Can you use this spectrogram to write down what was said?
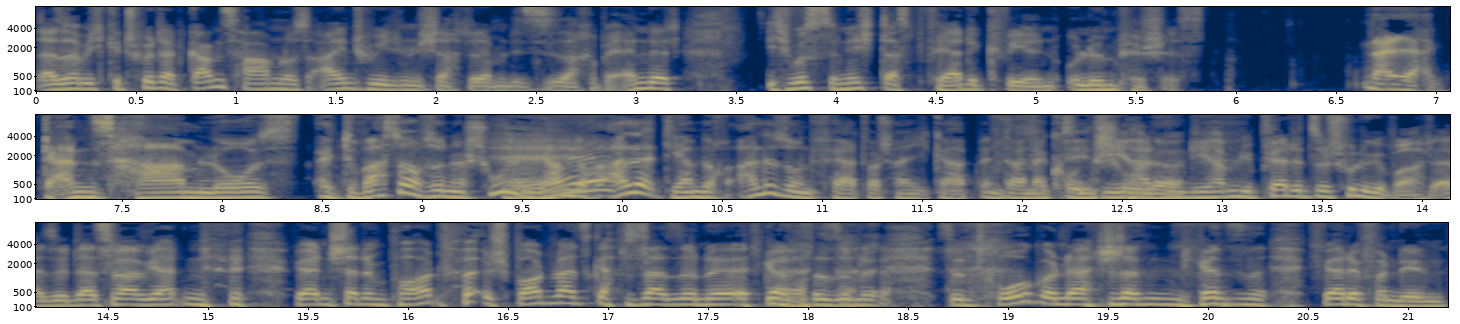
Also habe ich getwittert, ganz harmlos, ein Tweet und ich dachte, damit ist die Sache beendet. Ich wusste nicht, dass Pferdequälen olympisch ist. Naja, ganz harmlos. Du warst doch auf so einer Schule. Die Hä? haben doch alle, die haben doch alle so ein Pferd wahrscheinlich gehabt in deiner Die, Grundschule. die, hatten, die haben die Pferde zur Schule gebracht. Also das war, wir hatten, wir hatten statt im Port, Sportplatz gab es da so eine, gab's da so eine, so ein Trog und da standen die ganzen Pferde von den,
